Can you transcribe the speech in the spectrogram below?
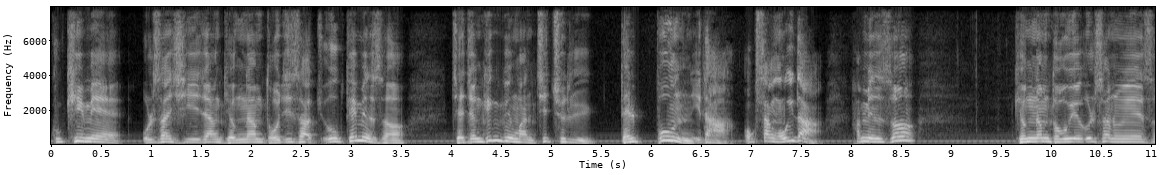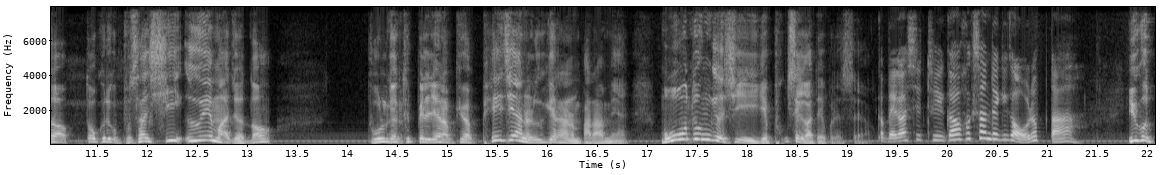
국힘의 울산시장 경남도지사 쭉 되면서 재정 경비만 지출될 뿐이다 옥상옥이다 하면서 경남도의회 울산의회에서 또 그리고 부산시의회마저도 부울경 특별연합교약 폐지안을 의결하는 바람에 모든 것이 이게 폭세가 돼버렸어요. 그러니까 메가시티가 확산되기가 어렵다. 이거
